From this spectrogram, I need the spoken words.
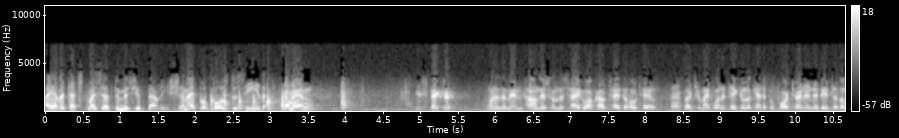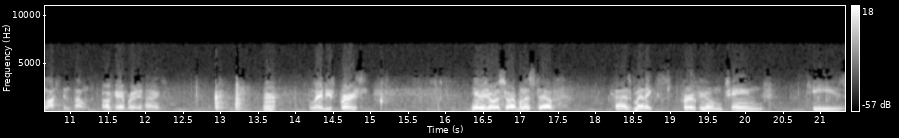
I have attached myself to Monsieur Parrish, and I propose to see that. Come in. Inspector, one of the men found this on the sidewalk outside the hotel. Huh? Thought you might want to take a look at it before turning it into the lost and found. Okay, Brady, thanks. Hmm. Lady's purse. Usual assortment of stuff. Cosmetics, perfume, change, keys.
